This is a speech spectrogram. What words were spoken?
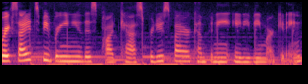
We're excited to be bringing you this podcast produced by our company, ADV Marketing.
